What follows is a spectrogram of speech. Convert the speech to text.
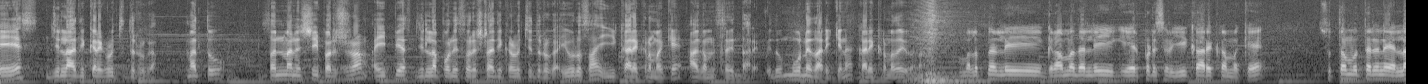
I A S ಜಿಲ್ಲಾಧಿಕಾರಿಗಳು ಚಿತ್ರದುರ್ಗ. ಮತ್ತು ಸನ್ಮಾನ್ಯ Shri Parashuram I P S ಜಿಲ್ಲಾ ಪೊಲೀಸ್ ವರಿಷ್ಠಾಧಿಕಾರಿ ಚಿತ್ರದುರ್ಗ ಇವರು ಸಹ ಈ ಕಾರ್ಯಕ್ರಮಕ್ಕೆ ಆಗಮಿಸಲಿದ್ದಾರೆ. ಇದು ಮೂರನೇ ತಾರೀಕಿನ ಕಾರ್ಯಕ್ರಮದ ವಿವರ. ಮಲಪ್ನಹಳ್ಳಿ ಗ್ರಾಮದಲ್ಲಿ ಏರ್ಪಡಿಸಿರುವ ಈ ಕಾರ್ಯಕ್ರಮಕ್ಕೆ ಸುತ್ತಮುತ್ತಲಿನ ಎಲ್ಲ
